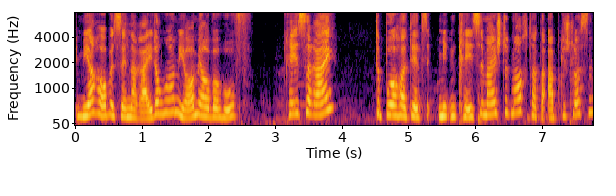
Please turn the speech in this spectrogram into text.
Wir haben eine Sennerei daheim, ja, wir haben eine Hofkäserei. Der Bub hat jetzt mit dem Käsemeister gemacht, hat er abgeschlossen.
